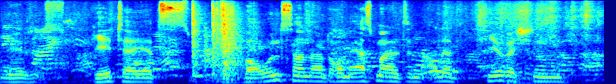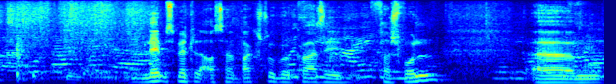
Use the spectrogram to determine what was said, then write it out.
Es geht ja jetzt bei uns dann darum, erstmal sind alle tierischen Lebensmittel aus der Backstube quasi verschwunden. Ähm,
